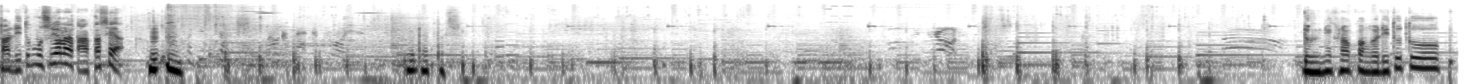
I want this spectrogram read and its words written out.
Tadi tuh musuhnya lewat atas ya? Mm-mm. Udah atas. Duh ini kenapa nggak ditutup?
